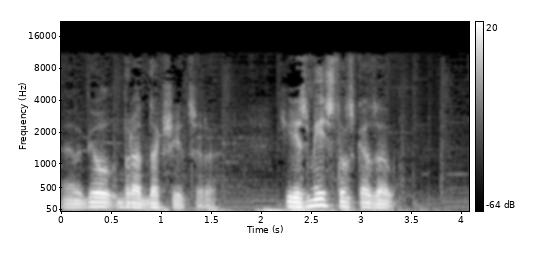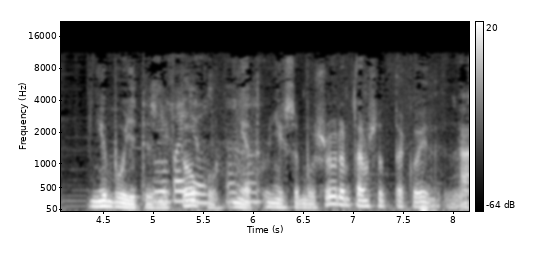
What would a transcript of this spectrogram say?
Вел брат Дакшицера. Через месяц он сказал, не будет из Не них пойдет, толку. ага. Нет, у них с амбушюром там что-то такое. А,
